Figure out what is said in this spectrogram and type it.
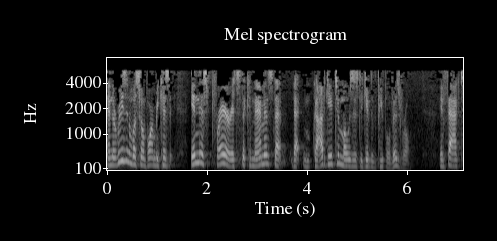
And the reason was so important because in this prayer, it's the commandments that, that God gave to Moses to give to the people of Israel. In fact,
